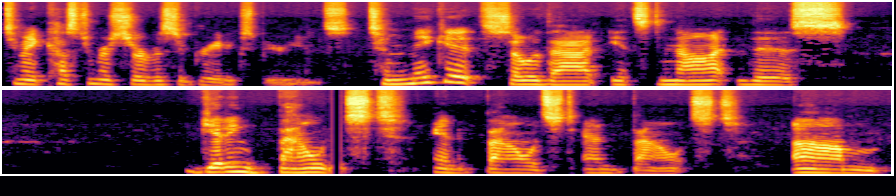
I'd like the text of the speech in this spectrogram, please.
to make customer service a great experience, to make it so that it's not this getting bounced and bounced and bounced. Um,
